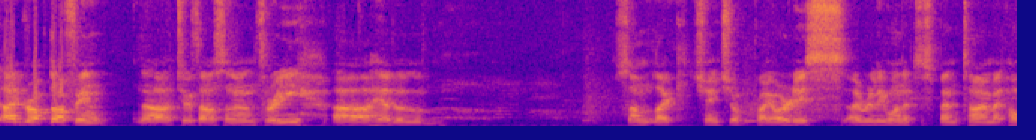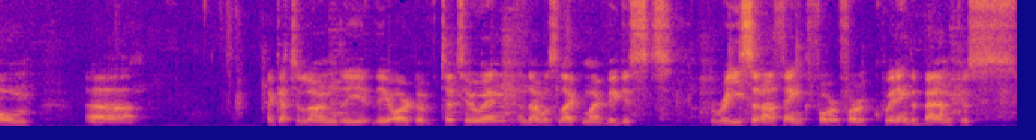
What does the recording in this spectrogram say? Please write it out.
I dropped off in uh, 2003. Uh, I had a, some like change of priorities. I really wanted to spend time at home. Uh, I got to learn the, the art of tattooing, and that was like my biggest reason I think for, for quitting the band because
